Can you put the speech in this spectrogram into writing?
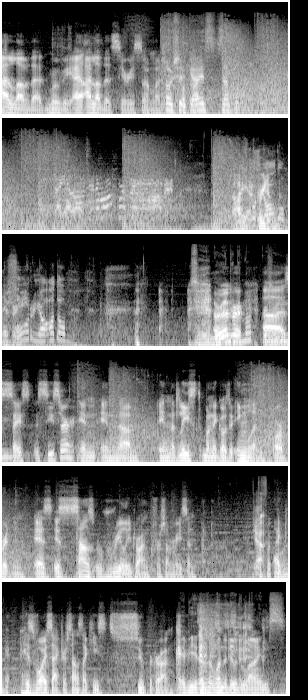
I love that movie. I, I love that series so much. Oh shit, guys! Sample. Oh yeah, freedom delivery. I remember uh, Caesar in in um, in at least when they go to England or Britain is is sounds really drunk for some reason. Yeah. Like his voice actor sounds like he's super drunk. Maybe he doesn't want to do the lines.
